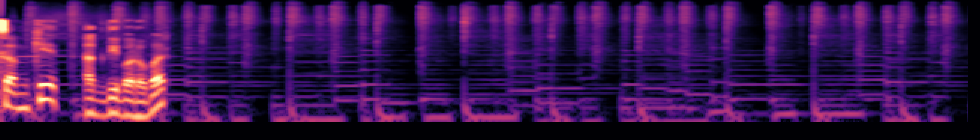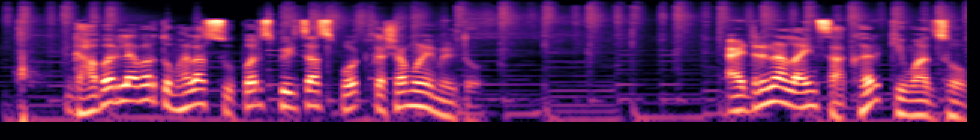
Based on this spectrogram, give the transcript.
चमकेत अगदी बरोबर. घाबरल्यावर तुम्हाला सुपर स्पीडचा स्फोट कशामुळे मिळतो? ॲड्रेनालाईन साखर किंवा झोप.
